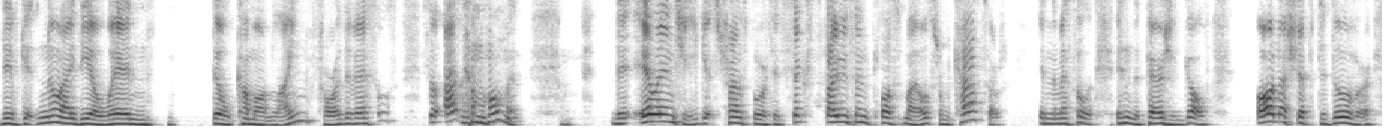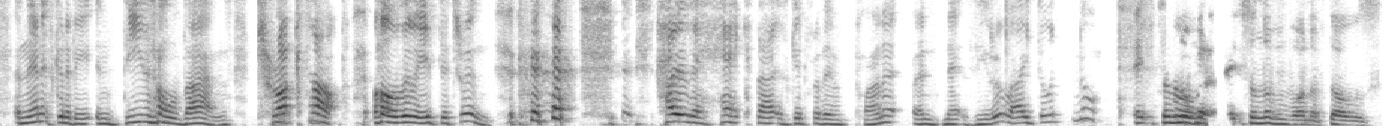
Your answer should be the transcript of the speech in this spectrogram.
They've got no idea when they'll come online for the vessels. So at the moment, the LNG gets transported 6,000 plus miles from Qatar in the middle in the Persian Gulf on a ship to Dover, and then it's going to be in diesel vans trucked up all the way to Trin. How the heck that is good for the planet and net zero, I don't know. It's so, another, it's another one of those,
